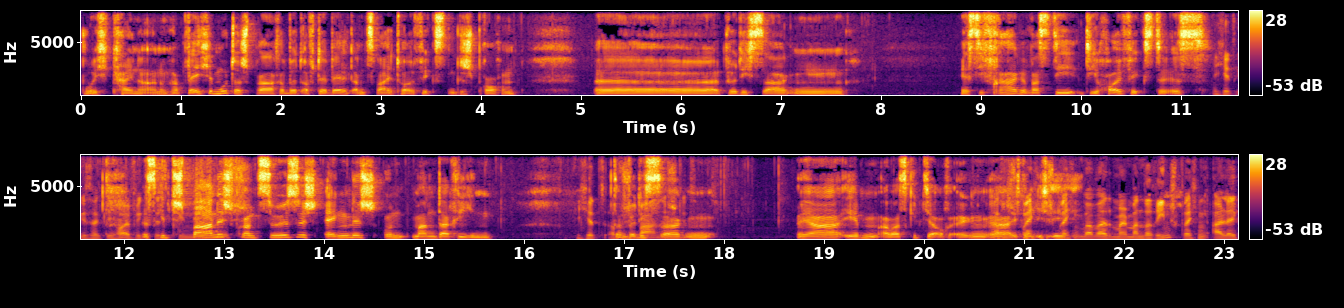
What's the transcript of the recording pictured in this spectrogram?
Wo ich keine Ahnung habe. Welche Muttersprache wird auf der Welt am zweithäufigsten gesprochen? Äh, Würde ich sagen. Ist die Frage, was die, die häufigste ist. Ich hätte gesagt, die häufigste Es gibt ist Spanisch. Französisch, Englisch und Mandarin. Ich hätte Dann würde ich sagen, ja, eben, aber es gibt ja auch Eng getippt. Ach, ja, ich, sprechen, ich, ich, sprechen, weil, weil Mandarin sprechen alle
